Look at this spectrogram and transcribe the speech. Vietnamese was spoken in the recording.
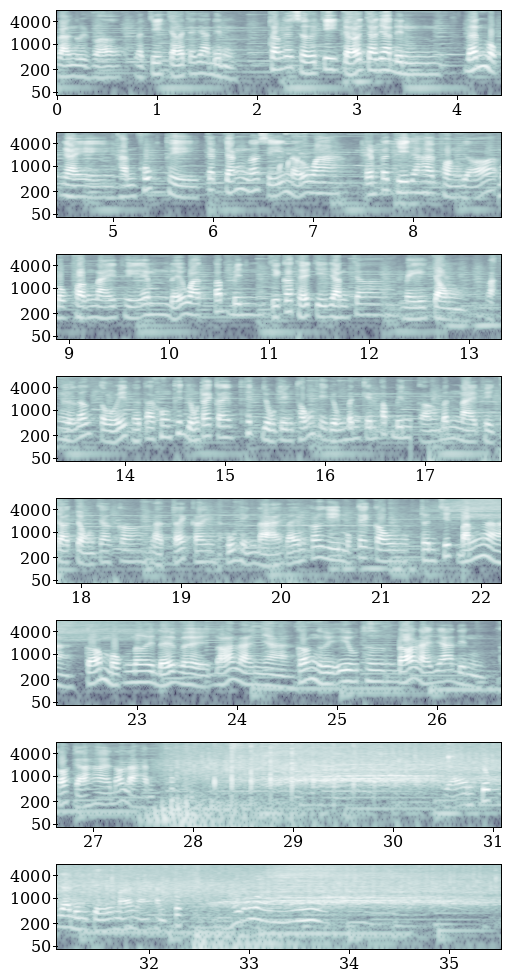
và người vợ và chi chở cho gia đình. Trong cái sự chi chở cho gia đình đến một ngày hạnh phúc thì chắc chắn nó sẽ nở hoa. Em có chia ra hai phần vỏ một phần này thì em để qua topping chỉ có thể chỉ dành cho mẹ chồng hoặc người lớn tuổi. Người ta không thích dùng trái cây, thích dùng truyền thống thì dùng bên kem topping còn bên này thì cho chồng, cho con là trái cây của hiện đại. Và em có ghi một cái câu trên chiếc bánh là, có một nơi để về, đó là nhà. Có người yêu thương, đó là gia đình. Có cả hai, đó là hạnh phúc. Dạ em chúc gia đình chị mãi mãi hạnh phúc. Cảm ơn anh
